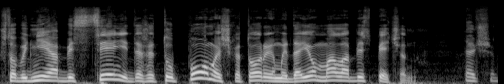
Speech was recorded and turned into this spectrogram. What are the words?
чтобы не обесценить даже ту помощь, которую мы даем малообеспеченным. Дальше.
